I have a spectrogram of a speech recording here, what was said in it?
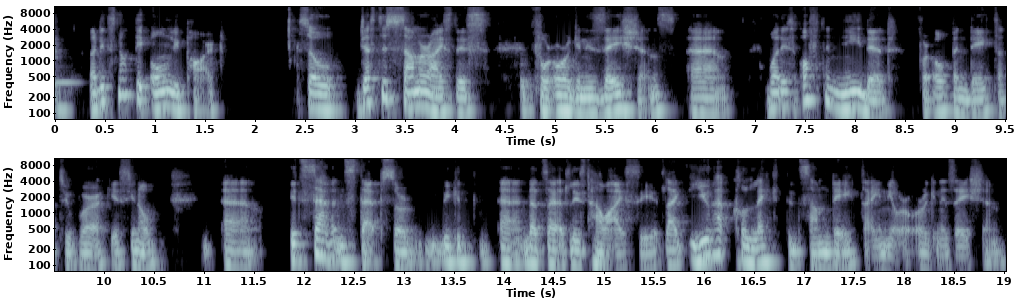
but it's not the only part so just to summarize this for organizations uh, what is often needed for open data to work is you know uh, it's seven steps or we could uh, that's at least how i see it. Like you have collected some data in your organization.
